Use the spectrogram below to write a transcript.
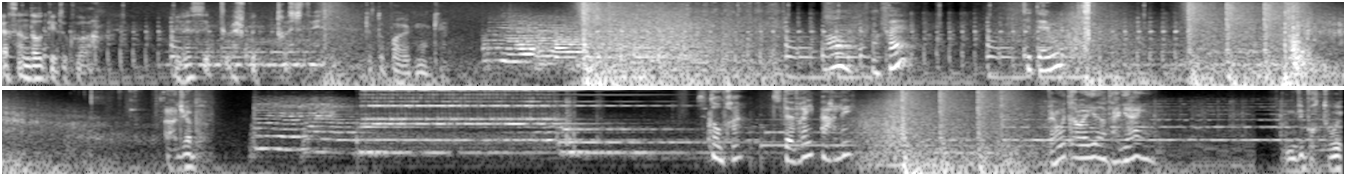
Personne d'autre qui est au courant. Et je sais que toi, je peux te truster. Inquiète pas avec mon cul. Oh, enfin? T'étais où? Un job. C'est ton frère? Tu devrais y parler. Fais-moi travailler dans ta gang. Une vie pour toi.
